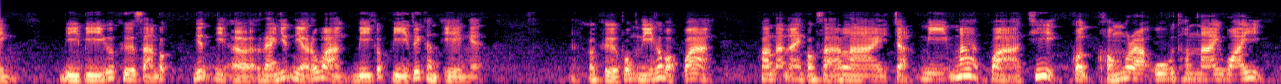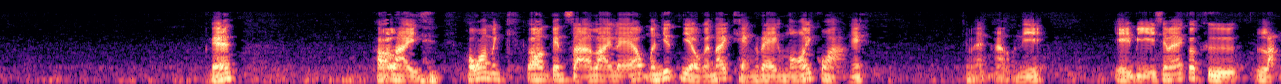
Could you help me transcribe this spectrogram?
ง BB ก็คือสารยึดแรงยึดเหนี่ยวระหว่าง B กับ B ด้วยกันเองไงก็คือพวกนี้เขาบอกว่าความดันไอของสารละลายจะมีมากกว่าที่กฎของราอูทำนายไว้โอเคเพราะอะไร เพราะว่ามันตอนเป็นสารละลายแล้วมันยึดเหนี่ยวกันได้แข็งแรงน้อยกว่าไงใช่ไหมอ่าวันนี้ AB ใช่ไหมก็คือหลัง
